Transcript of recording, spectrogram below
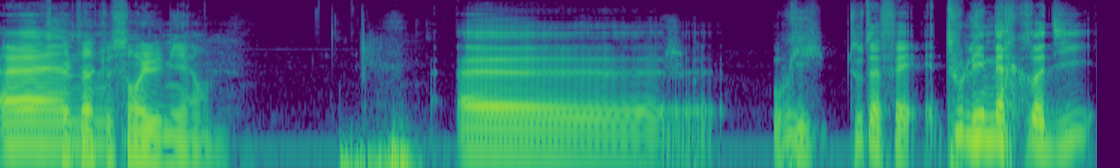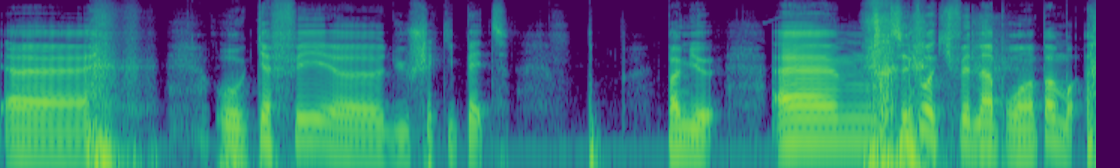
Euh, Spectacle son et lumière. euh, oui, tout à fait. Tous les mercredis euh, au café euh, du chat qui pète. Pas mieux. Euh, c'est toi qui fais de l'impro, hein, pas moi.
